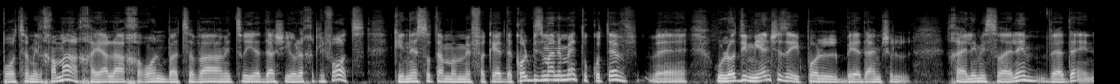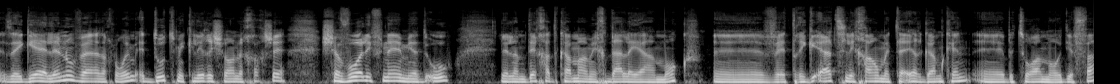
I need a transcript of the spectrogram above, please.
פרוץ המלחמה, החייל האחרון בצבא המצרי ידע שהיא הולכת לפרוץ. כינס אותם המפקד, הכל בזמן אמת, הוא כותב, והוא לא דמיין שזה ייפול בידיים של חיילים ישראלים, ועדיין זה הגיע אלינו, ואנחנו רואים עדות מכלי ראשון לכך ששבוע לפני הם ידעו ללמדך עד כמה המחדל היה עמוק, ואת רגעי הצליחה הוא מתאר גם כן בצורה מאוד יפה,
